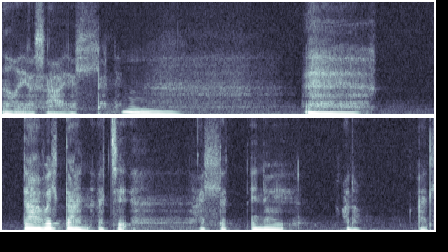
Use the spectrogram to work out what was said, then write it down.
нериусаajallani э таавалтаан ати аллат инуи ано ал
